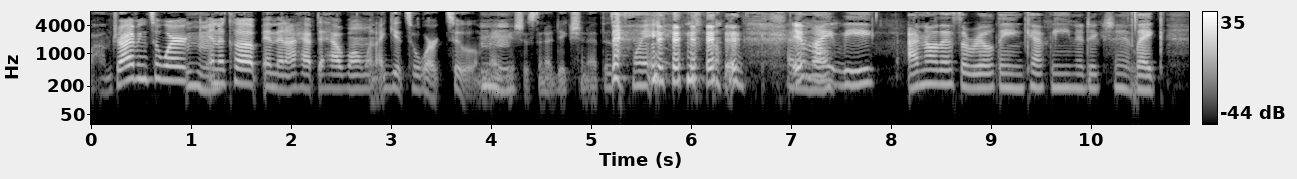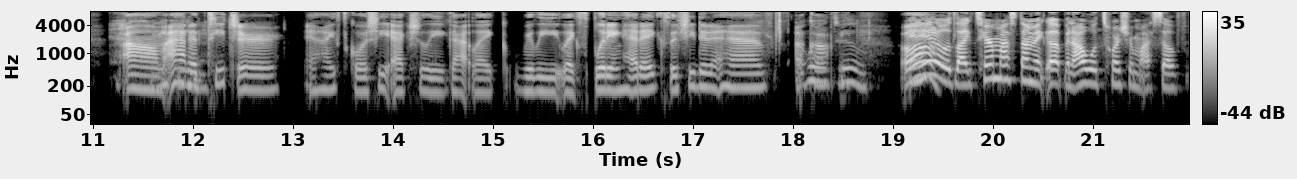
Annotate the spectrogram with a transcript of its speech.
while I'm driving to work Mm-hmm. in a cup, and then I have to have one when I get to work too. Maybe it's just an addiction at this point. It know. might be. I know that's a real thing, caffeine addiction. Like, um, I had a teacher in high school. She actually got like really like splitting headaches if she didn't have a I coffee. too. Oh. And it would like tear my stomach up, and I would torture myself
